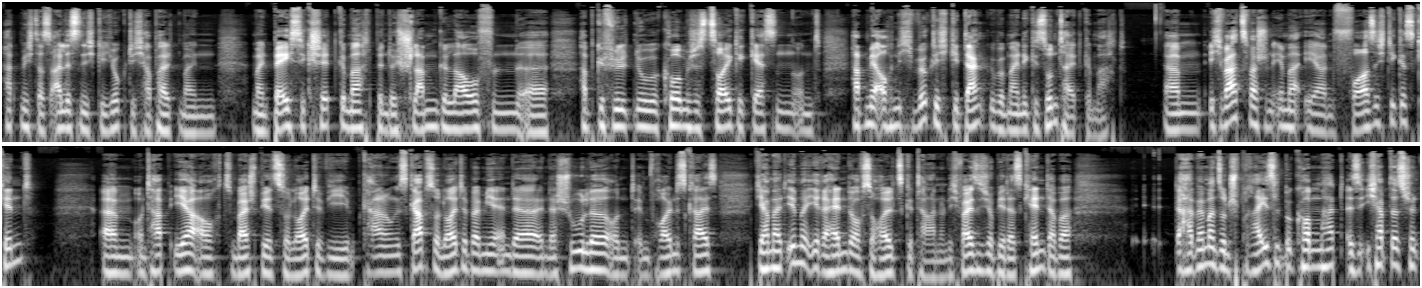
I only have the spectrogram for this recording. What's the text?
hat mich das alles nicht gejuckt. Ich habe halt mein, mein Basic Shit gemacht, bin durch Schlamm gelaufen, äh, habe gefühlt nur komisches Zeug gegessen und habe mir auch nicht wirklich Gedanken über meine Gesundheit gemacht. Ähm, ich war zwar schon immer eher ein vorsichtiges Kind, ähm, und habe eher auch zum Beispiel so Leute wie, keine Ahnung, es gab so Leute bei mir in der, in der Schule und im Freundeskreis, die haben halt immer ihre Hände auf so Holz getan. Und ich weiß nicht, ob ihr das kennt, aber wenn man so einen Spreisel bekommen hat, also ich habe das schon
